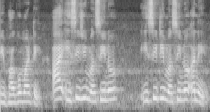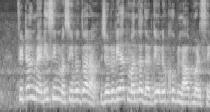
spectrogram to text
વિભાગો માટે આ ઇસીજી મશીનો, ઇસીટી મશીનો અને ફિટલ મેડિસિન મશીનો દ્વારા જરૂરિયાતમંદ દર્દીઓને ખૂબ લાભ મળશે.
